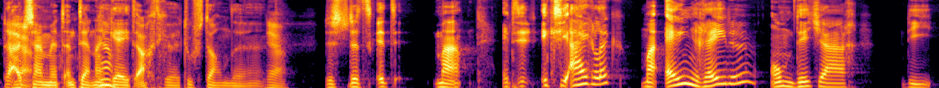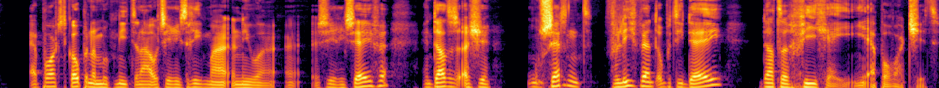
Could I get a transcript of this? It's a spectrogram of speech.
eruit Ja. zijn met Ja. antenna-gate-achtige toestanden. Ja. Dus dat, het, maar het, ik zie eigenlijk maar één reden om dit jaar die Apple Watch te kopen. En dan moet ik niet een oude Series 3, maar een nieuwe eh, Series 7. En dat is als je ontzettend verliefd bent op het idee dat er 4G in je Apple Watch zit.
